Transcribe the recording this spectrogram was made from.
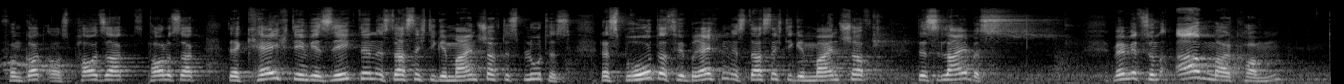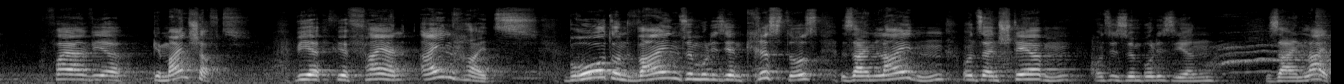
von Gott aus. Paul sagt, Paulus sagt, der Kelch, den wir segnen, ist das nicht die Gemeinschaft des Blutes? Das Brot, das wir brechen, ist das nicht die Gemeinschaft des Leibes? Wenn wir zum Abendmahl kommen, feiern wir Gemeinschaft. Wir, wir feiern Einheit. Brot und Wein symbolisieren Christus, sein Leiden und sein Sterben und sie symbolisieren sein Leib,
